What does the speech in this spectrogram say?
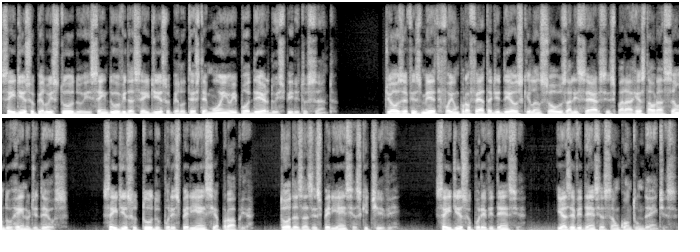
Sei disso pelo estudo e, sem dúvida, sei disso pelo testemunho e poder do Espírito Santo. Joseph Smith foi um profeta de Deus que lançou os alicerces para a restauração do reino de Deus. Sei disso tudo por experiência própria, todas as experiências que tive. Sei disso por evidência, e as evidências são contundentes.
